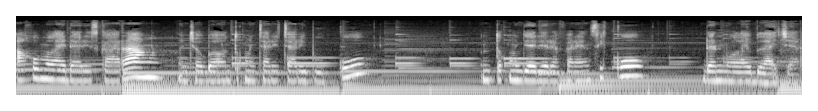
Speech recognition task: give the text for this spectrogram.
aku mulai dari sekarang mencoba untuk mencari-cari buku untuk menjadi referensiku dan mulai belajar.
